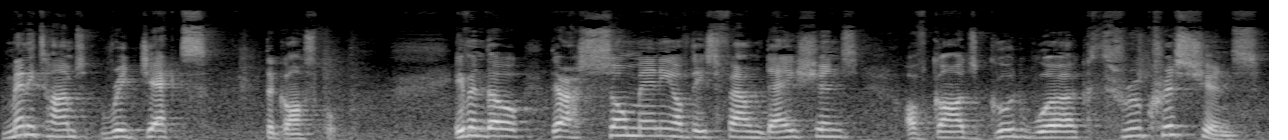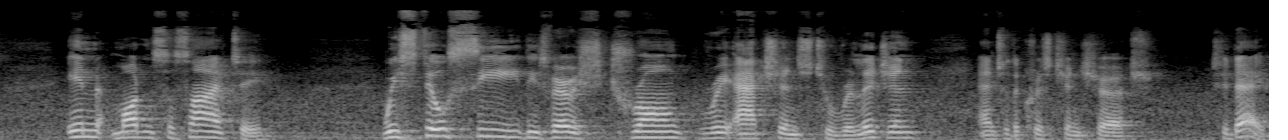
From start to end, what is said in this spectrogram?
many times rejects the gospel. Even though there are so many of these foundations of God's good work through Christians in modern society, we still see these very strong reactions to religion and to the Christian church today.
